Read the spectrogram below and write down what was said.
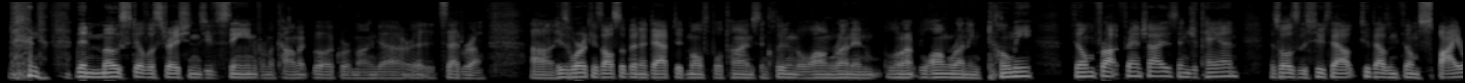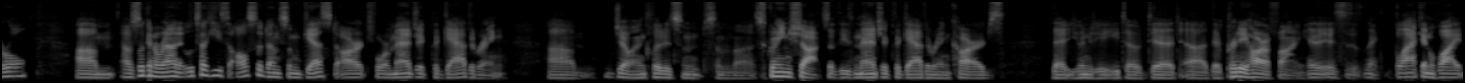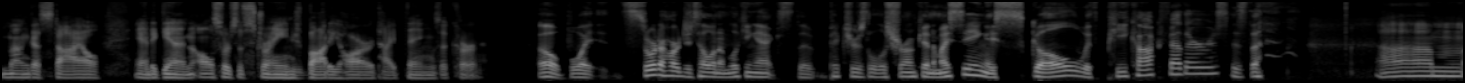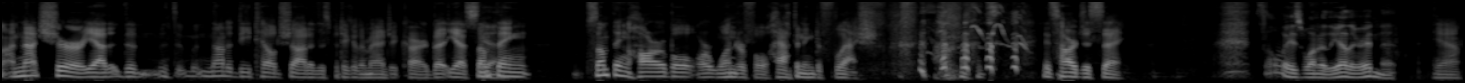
than than most illustrations you've seen from a comic book or manga or etc. Uh, his work has also been adapted multiple times, including the long run and long running Tomie film franchise in Japan, as well as the 2000, 2000 film Spiral. Um, I was looking around; it looks like he's also done some guest art for Magic: The Gathering. Um, Joe included some some uh, screenshots of these Magic: The Gathering cards that Junji Ito did. Uh, they're pretty horrifying. It's like black and white manga style, and again, all sorts of strange body horror type things occur. Oh boy, it's sort of hard to tell what I'm looking at because the picture's a little shrunken. Am I seeing a skull with peacock feathers? Is that? Um, I'm not sure. Yeah, the, the, the, not a detailed shot of this particular magic card, but yeah, something. Yeah something horrible or wonderful happening to flesh. it's, hard to say. It's always one or the other, isn't it? Yeah.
